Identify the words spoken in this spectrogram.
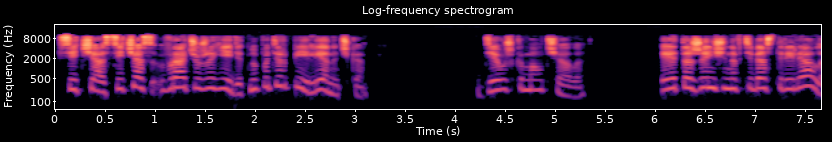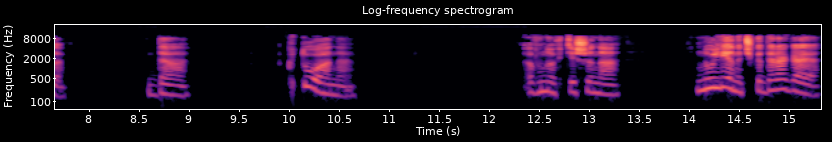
«Сейчас, сейчас, врач уже едет. Ну, потерпи, Леночка». Девушка молчала. «Эта женщина в тебя стреляла?» «Да». «Кто она?» Вновь тишина. «Ну, Леночка, дорогая,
